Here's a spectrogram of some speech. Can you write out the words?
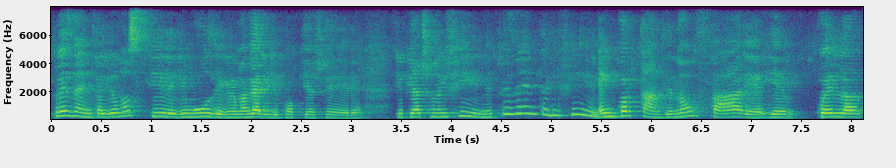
presentagli uno stile di musica che magari gli può piacere, gli piacciono i film, presentagli i film. È importante non fare che quella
